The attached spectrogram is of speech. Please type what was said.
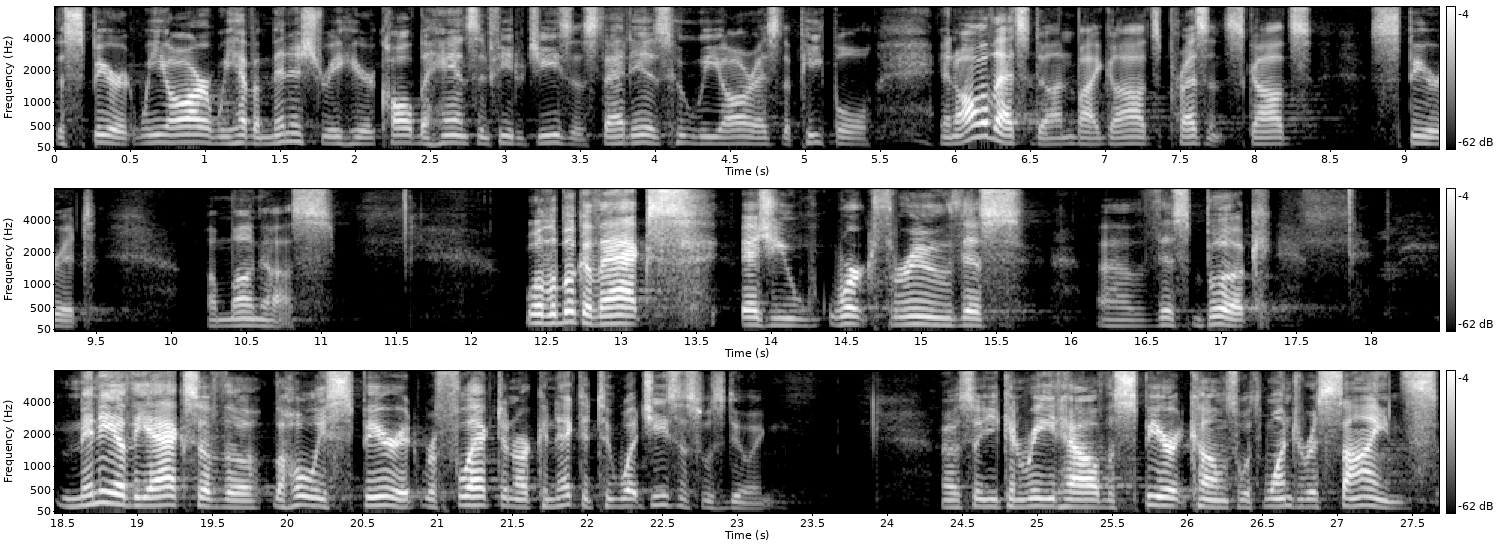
the Spirit. We are, we have a ministry here called the hands and feet of Jesus. That is who we are as the people. And all that's done by God's presence, God's Spirit among us. Well, the book of Acts, as you work through this, uh, this book, many of the acts of the, the Holy Spirit reflect and are connected to what Jesus was doing. Uh, so you can read how the Spirit comes with wondrous signs,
